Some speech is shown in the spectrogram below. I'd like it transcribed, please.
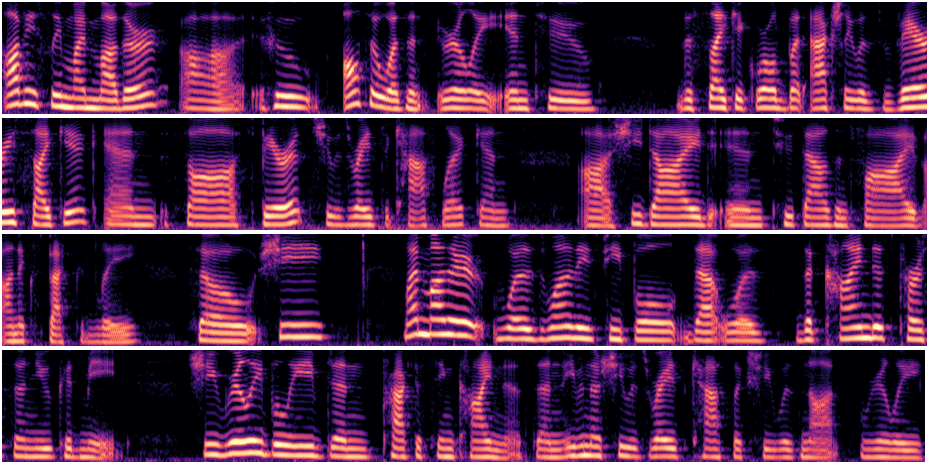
obviously, my mother, uh, who also wasn't really into the psychic world, but actually was very psychic and saw spirits. She was raised a Catholic and uh, she died in 2005 unexpectedly. So she, my mother was one of these people that was the kindest person you could meet. She really believed in practicing kindness. And even though she was raised Catholic, she was not really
